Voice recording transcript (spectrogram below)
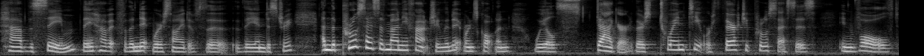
have the same. They have it for the knitwear side of the, the industry. And the process of manufacturing the knitwear in Scotland will stagger. There's 20 or 30 processes involved,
